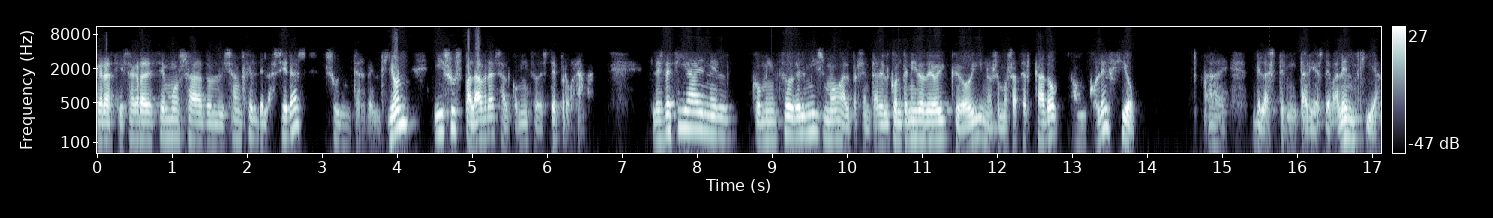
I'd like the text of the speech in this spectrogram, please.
Gracias. Agradecemos a don Luis Ángel de las Heras su intervención y sus palabras al comienzo de este programa. Les decía en el comienzo del mismo, al presentar el contenido de hoy, que hoy nos hemos acercado a un colegio de las Trinitarias de Valencia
